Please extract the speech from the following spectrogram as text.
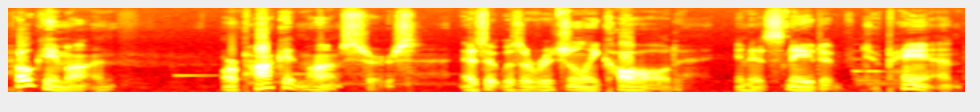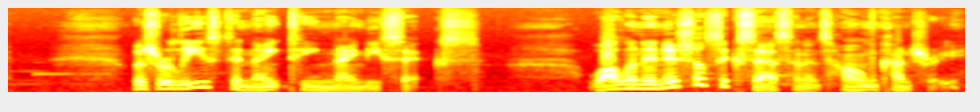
Pokemon, or Pocket Monsters, as it was originally called in its native Japan, was released in 1996. While an initial success in its home country,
